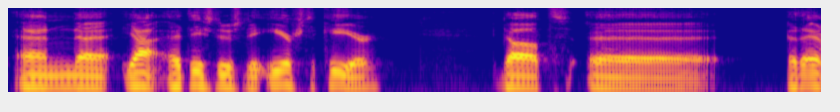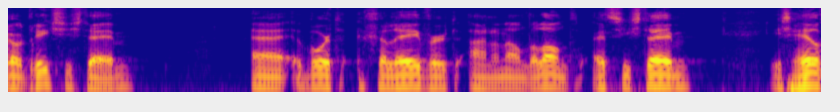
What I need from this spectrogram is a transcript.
En ja, het is dus de eerste keer dat het RO3-systeem wordt geleverd aan een ander land. Het systeem is heel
